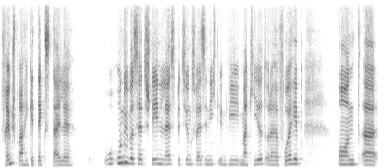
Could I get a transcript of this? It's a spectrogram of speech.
fremdsprachige Textteile unübersetzt stehen lässt, beziehungsweise nicht irgendwie markiert oder hervorhebt. Und äh,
